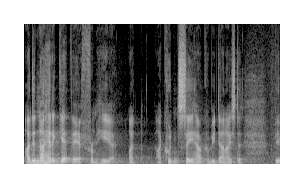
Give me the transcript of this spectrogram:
I didn't know how to get there from here. I, couldn't see how it could be done. I used to be,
